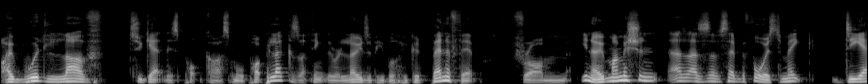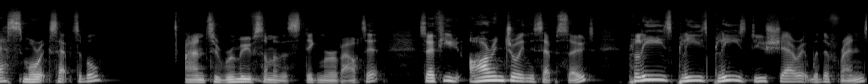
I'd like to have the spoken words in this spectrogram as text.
I would love to get this podcast more popular because I think there are loads of people who could benefit from, you know, my mission, as, as I've said before, is to make DS more acceptable and to remove some of the stigma about it. So if you are enjoying this episode, please, please, please do share it with a friend.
